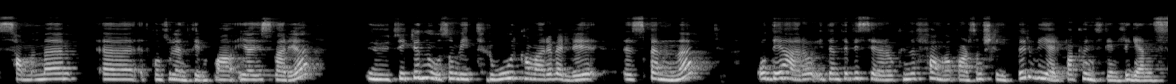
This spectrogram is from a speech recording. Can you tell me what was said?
sammen med eh, et konsulentfirma i Sverige utviklet noe som vi tror kan være veldig eh, spennende. Og det er å identifisere og kunne fange opp barn som sliter ved hjelp av kunstig intelligens.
